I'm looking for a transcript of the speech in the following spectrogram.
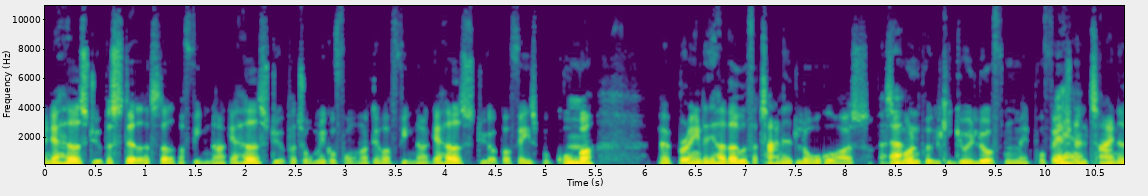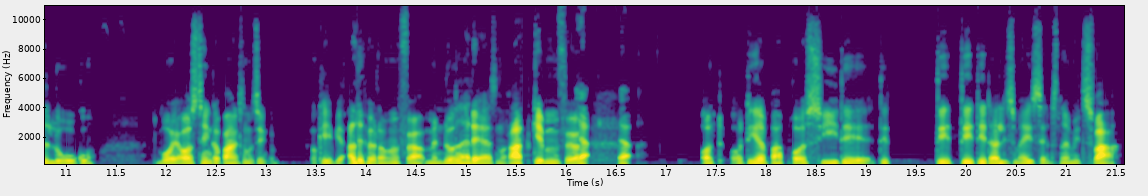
men jeg havde styr på stedet. Stedet var fint nok. Jeg havde styr på to mikrofoner. Det var fint nok. Jeg havde styr på Facebook-grupper. Mm. Uh, brandet. Jeg havde været ude for at tegne et logo også. Altså Ja. mundpryl gik jo i luften med et professionelt ja, ja. tegnet logo, hvor jeg også tænker branchen og tænker, okay, vi har aldrig hørt om det før, men noget af det er sådan ret gennemført. Ja, ja. Og, og det jeg bare prøver at sige, det det, det, det, det, der ligesom er essensen af mit svar.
